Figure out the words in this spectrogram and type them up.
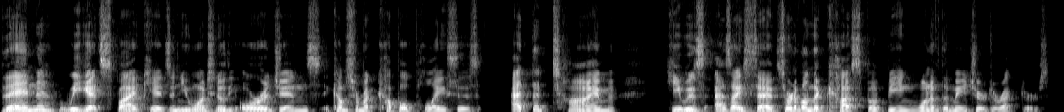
then we get Spy Kids, and you want to know the origins. It comes from a couple places. At the time, he was, as I said, sort of on the cusp of being one of the major directors.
